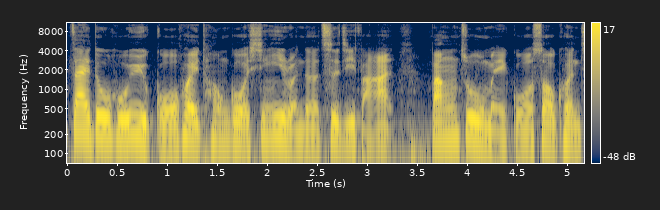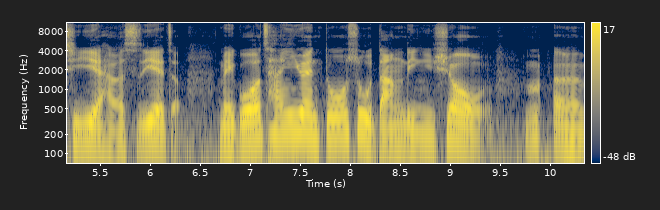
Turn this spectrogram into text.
再度呼吁国会通过新一轮的刺激法案，帮助美国受困企业和失业者。美国参议院多数党领袖呃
